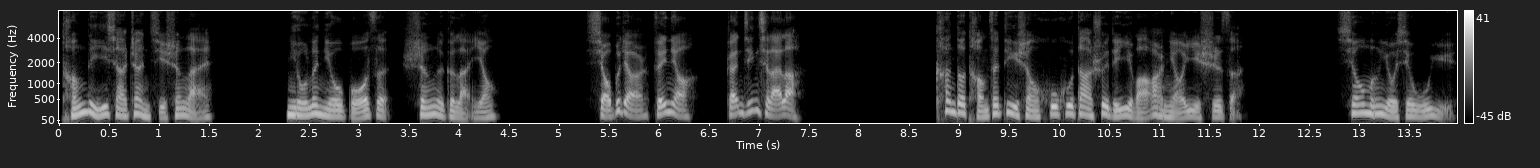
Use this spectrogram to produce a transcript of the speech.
疼的一下站起身来，扭了扭脖子，伸了个懒腰。小不点儿贼鸟，赶紧起来了！看到躺在地上呼呼大睡的一娃二鸟一狮子。萧猛有些无语，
